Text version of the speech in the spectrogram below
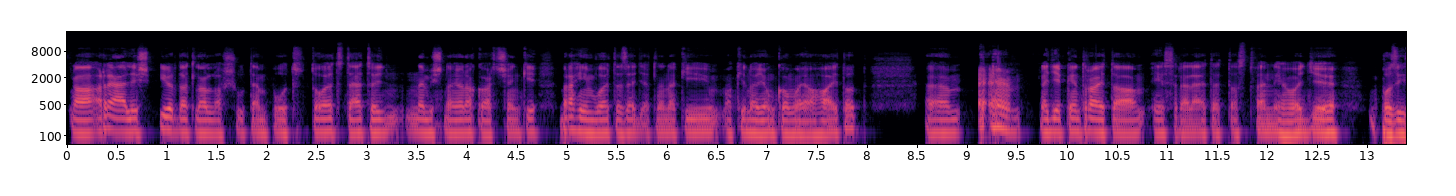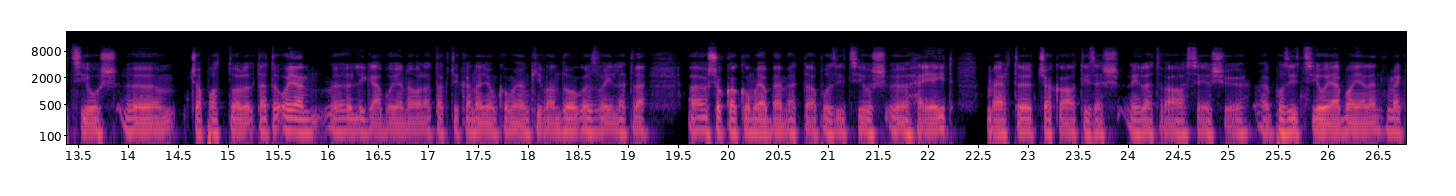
a reális, irdatlan lassú tempót tolt, tehát hogy nem is nagyon akart senki. Brahim volt az egyetlen, aki, aki nagyon komolyan hajtott. Egyébként rajta észre lehetett azt venni, hogy pozíciós csapattól, tehát olyan ligából jön, ahol a taktika nagyon komolyan ki van dolgozva, illetve sokkal komolyabban vette a pozíciós helyeit, mert csak a tízes, illetve a szélső pozíciójában jelent meg.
